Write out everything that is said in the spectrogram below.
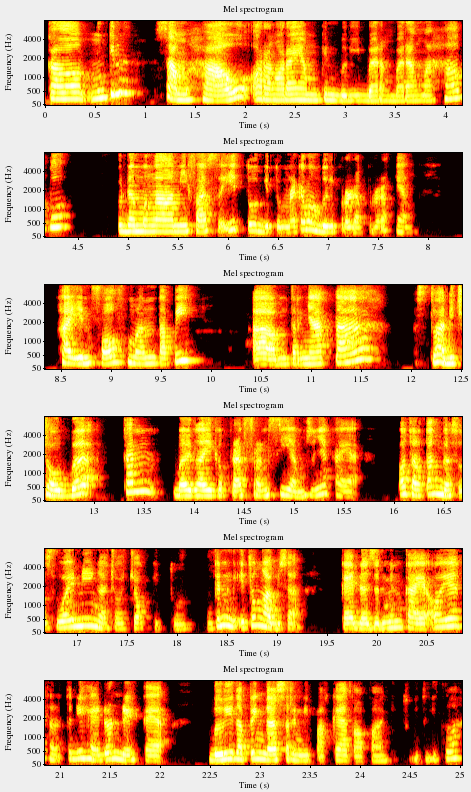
kalau mungkin somehow orang-orang yang mungkin beli barang-barang mahal tuh udah mengalami fase itu gitu. Mereka membeli produk-produk yang high involvement tapi um, ternyata setelah dicoba kan balik lagi ke preferensi ya. Maksudnya kayak oh ternyata nggak sesuai nih nggak cocok gitu. Mungkin itu nggak bisa kayak doesn't mean kayak oh ya ternyata dia hedon deh kayak beli tapi nggak sering dipakai atau apa gitu gitu gitulah.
